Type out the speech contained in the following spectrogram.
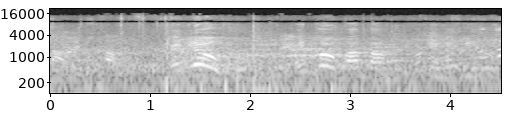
Thank you. Thank you, Papa. Okay, thank you.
